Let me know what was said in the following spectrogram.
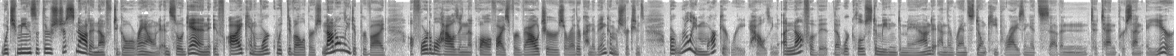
which means that there's just not enough to go around. And so, again, if I can work with developers not only to provide affordable housing that qualifies for vouchers or other kind of income restrictions, but really market rate housing, enough of it that we're close to meeting demand and the rents don't keep rising at 7 to 10% a year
